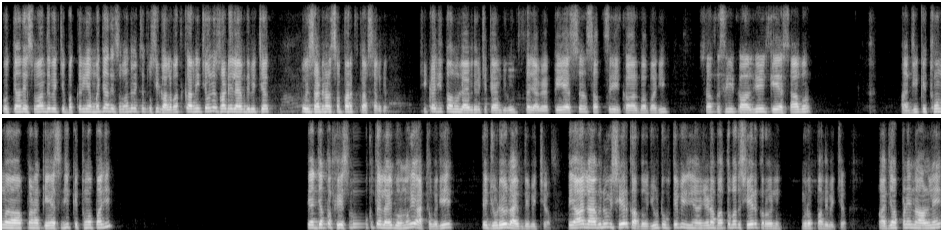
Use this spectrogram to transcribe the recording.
ਕੁੱਤਿਆਂ ਦੇ ਸੰਬੰਧ ਵਿੱਚ, ਬੱਕਰੀਆਂ, ਮੱਝਾਂ ਦੇ ਸੰਬੰਧ ਵਿੱਚ ਤੁਸੀਂ ਗੱਲਬਾਤ ਕਰਨੀ ਚਾਹੁੰਦੇ ਹੋ ਸਾਡੇ ਲਾਈਵ ਦੇ ਵਿੱਚ, ਤੁਸੀਂ ਸਾਡੇ ਨਾਲ ਸੰਪਰਕ ਕਰ ਸਕਦੇ ਹੋ। ਠੀਕ ਹੈ ਜੀ, ਤੁਹਾਨੂੰ ਲਾਈਵ ਦੇ ਵਿੱਚ ਟਾਈਮ ਜ਼ਰੂਰ ਦਿੱਤਾ ਜਾਵੇਗਾ। ਕੇਐਸ ਸਤਿ ਸ੍ਰੀ ਅਕਾਲ ਬਾਬਾ ਜੀ। ਸਤਿ ਸ੍ਰੀ ਅਕਾਲ ਜੀ ਕੇਐਸ ਸਾਹਿਬ। ਹਾਂਜੀ, ਕਿੱਥੋਂ ਆਪਣਾ ਕੇਐਸ ਜੀ, ਕਿੱਥੋਂ ਆਪਾਂ ਜੀ? ਤੇ ਅੱਜ ਆਪਾਂ ਫੇਸਬੁੱਕ ਤੇ ਲਾਈਵ ਹੋਵਾਂਗੇ 8 ਵਜੇ ਤੇ ਜੁੜਿਓ ਲਾਈਵ ਦੇ ਵਿੱਚ। ਤੇ ਆਹ ਲਾਈਵ ਨੂੰ ਵੀ ਸ਼ੇਅਰ ਕਰ ਦਿਓ, YouTube ਤੇ ਵੀ ਜਿਹੜਾ ਵੱਧ ਤੋਂ ਵੱਧ ਸ਼ੇਅਰ ਕਰੋ ਇਹਨੂੰ ਗਰੁੱਪਾਂ ਦੇ ਵਿੱਚ। ਅੱਜ ਆਪਣੇ ਨਾਲ ਨੇ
